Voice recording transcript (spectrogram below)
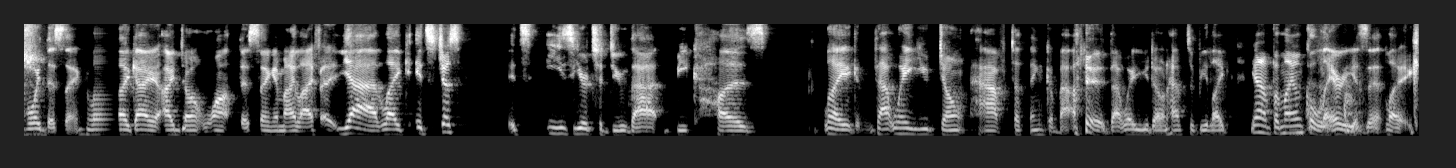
to avoid this thing. Like i i don't want this thing in my life. Uh, yeah like it's just it's easier to do that because like that way you don't have to think about it. That way you don't have to be like yeah but my uncle larry isn't like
